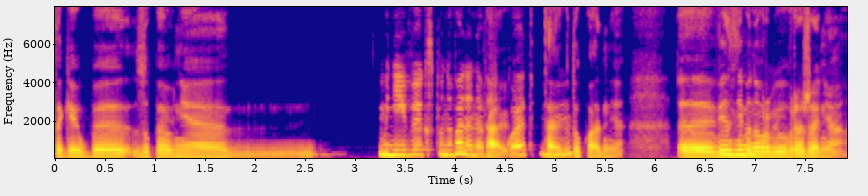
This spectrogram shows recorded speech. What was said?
tak jakby zupełnie Mniej wyeksponowane na tak, przykład. tak, Mhm. dokładnie. Y, więc nie będą robiły wrażenia.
